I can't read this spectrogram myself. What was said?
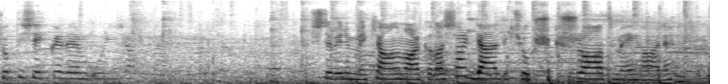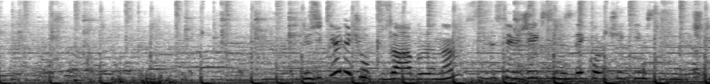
Çok teşekkür ederim. Uğrayacağım. İşte benim mekanım arkadaşlar. Geldik çok şükür. Rahat meyhane. Müzikleri de çok güzel buranın. Seveceksiniz. Dekoru çekeyim sizin için.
